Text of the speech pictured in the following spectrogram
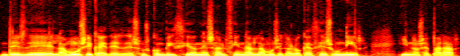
desde la música y desde sus convicciones, al final la música lo que hace es unir y no separar.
